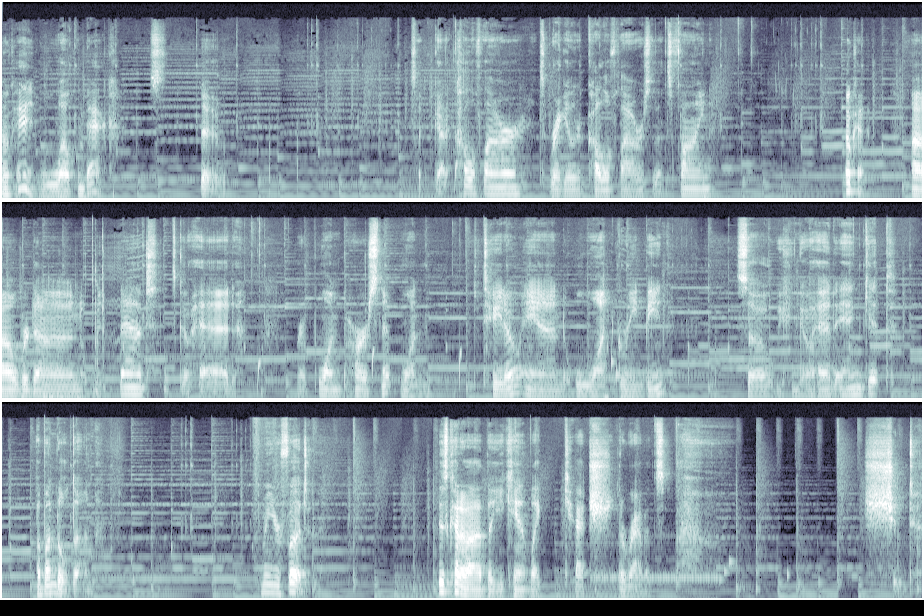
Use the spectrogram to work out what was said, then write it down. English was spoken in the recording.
Okay, welcome back. So, looks like we got a cauliflower. It's regular cauliflower, so that's fine. Okay, uh, we're done with that. Let's go ahead. Rip one parsnip, one potato, and one green bean. So we can go ahead and get a bundle done. Give me your foot. It's kind of odd that you can't, like, catch the rabbits. Shoot.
